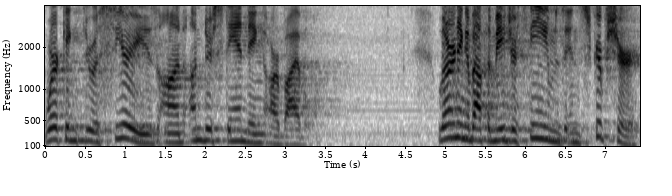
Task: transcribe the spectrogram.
working through a series on understanding our Bible learning about the major themes in Scripture,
